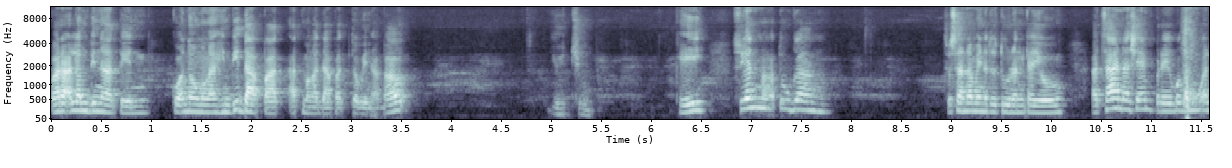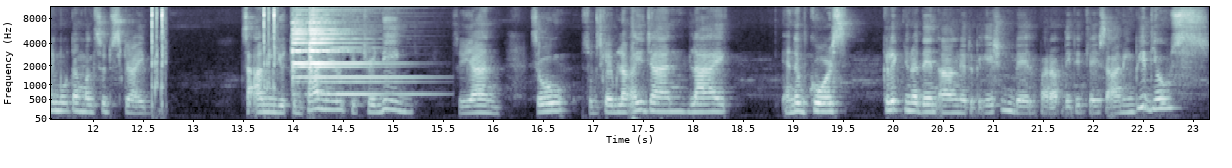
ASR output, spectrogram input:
para alam din natin kung anong mga hindi dapat at mga dapat gawin about YouTube. Okay? So yan mga tugang. So sana may natutunan kayo. At sana syempre, huwag mong kalimutang mag-subscribe sa aming YouTube channel, Teacher Dig. So yan. So, subscribe lang kayo dyan, like, and of course, click nyo na din ang notification bell para updated kayo sa aming videos.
